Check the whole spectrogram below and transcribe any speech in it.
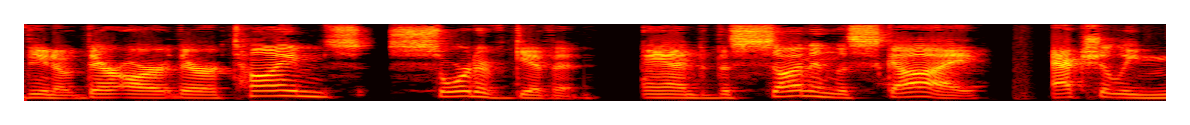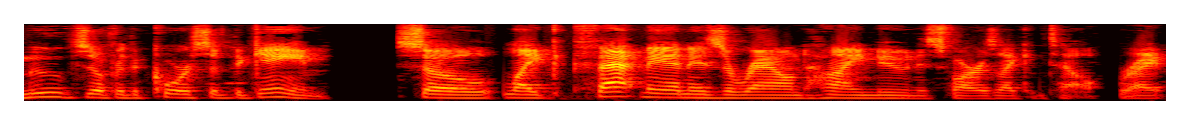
you know there are there are times sort of given and the sun in the sky actually moves over the course of the game. So like Fat Man is around high noon as far as I can tell, right?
